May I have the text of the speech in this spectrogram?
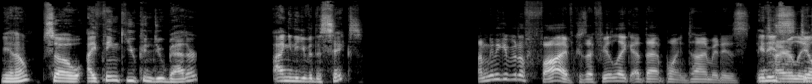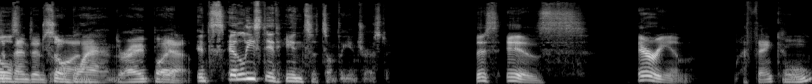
You know? So I think you can do better. I'm going to give it a six. I'm gonna give it a five because I feel like at that point in time it is It is entirely still dependent so on bland, right? But Yeah. it's at least it hints at something interesting. this is Arian, I think. Oh,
